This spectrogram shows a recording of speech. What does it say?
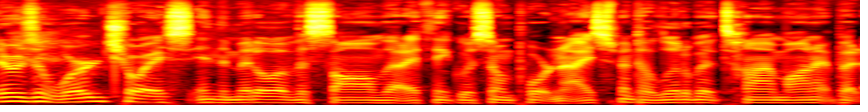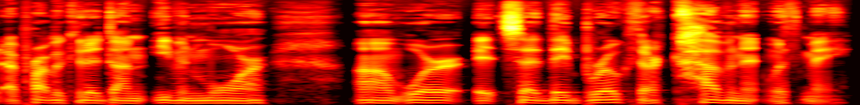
There was a word choice in the middle of the psalm that I think was so important. I spent a little bit of time on it, but I probably could have done even more. Um, where it said they broke their covenant with me,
